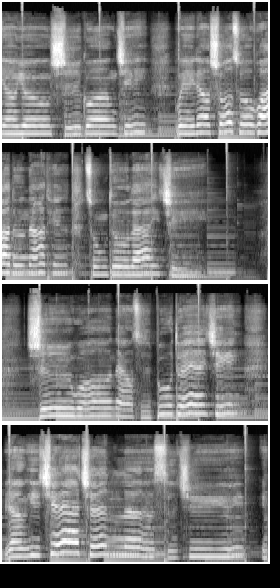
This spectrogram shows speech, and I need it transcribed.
要有时光机，回到说错话的那天，从头来起。是我脑子不对劲，让一切成了四句语音。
